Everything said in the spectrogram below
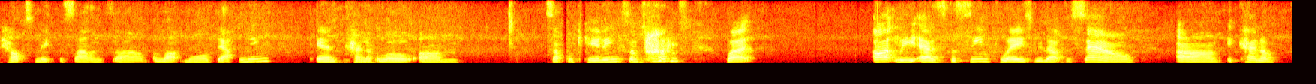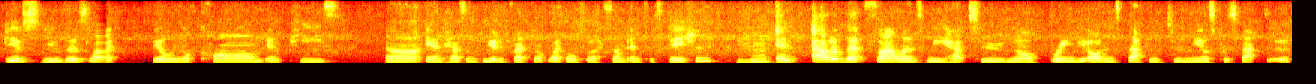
helps make the silence um, a lot more deafening and kind of a little um, suffocating sometimes. But oddly, as the scene plays without the sound, um, it kind of gives you this like feeling of calm and peace uh, and has a weird effect of like also some anticipation. Mm-hmm. And out of that silence, we had to you know bring the audience back into Neil's perspective.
